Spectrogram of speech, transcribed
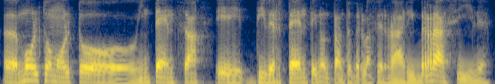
eh, molto molto intensa e divertente, non tanto per la Ferrari, Brasile,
